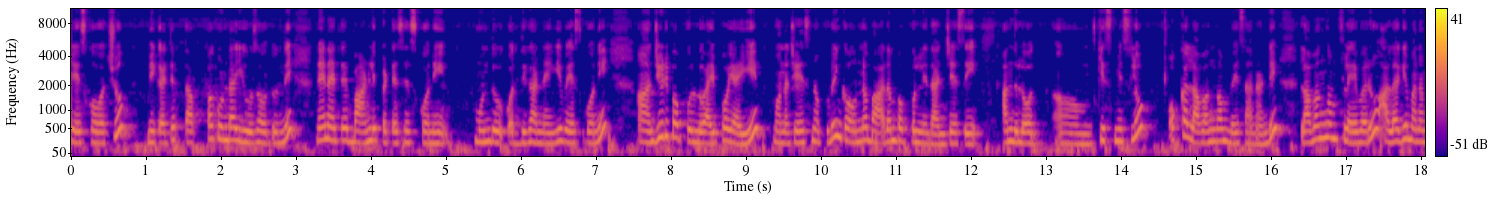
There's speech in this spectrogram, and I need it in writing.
చేసుకోవచ్చు. మీకైతే తప్పకుండా యూజ్ అవుతుంది. నేనైతే బాండ్లీ పెట్టేసేసుకొని ముందు కొద్దిగా నెయ్యి వేసుకొని జీడిపప్పులు అయిపోయాయి. మొన్న చేసినప్పుడు ఇంకా ఉన్న బాదం పప్పుల్ని దంచేసి అందులో కిస్మిస్లు ఒక్క లవంగం వేసానండి. లవంగం ఫ్లేవరు అలాగే మనం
